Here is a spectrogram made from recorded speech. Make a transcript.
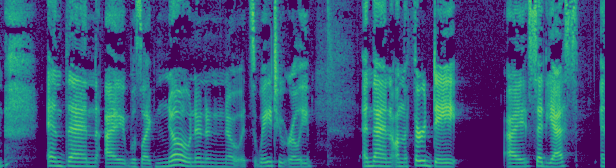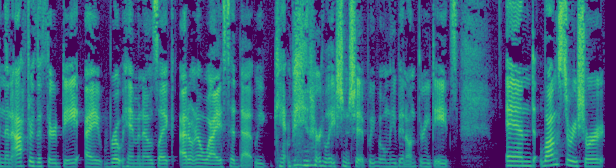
and then I was like, no, no, no, no, no, it's way too early. And then on the third date, I said yes. And then after the third date, I wrote him and I was like, I don't know why I said that. We can't be in a relationship. We've only been on three dates. And long story short,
